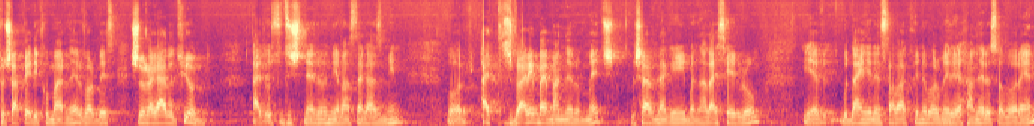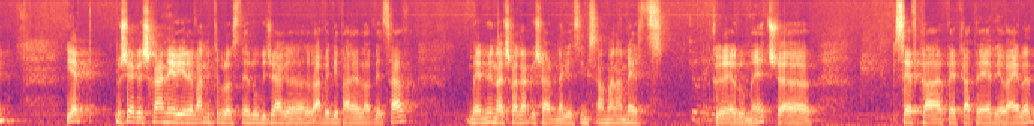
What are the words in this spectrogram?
շոշափելի կումարներ որպես շնորհակալություն այդ ուսուցիչներուն եւ անձնագազմին որ այդ դժվարին պայմաններում մեջ շարունակեին մնալ այս երկրում եւ բուդային իրենց սավակույնը, որ մեր երեխաները սովորեն երբ Մշակ իշխանի եւ Երևանի դպրոցներու վիճակը ավելի բարելավեցավ, մեր նույն աշխատանքը շարունակեցինք սահմանամերձ գյուղերու մեջ, Սևկար, Պերկապեր եւ այլն,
